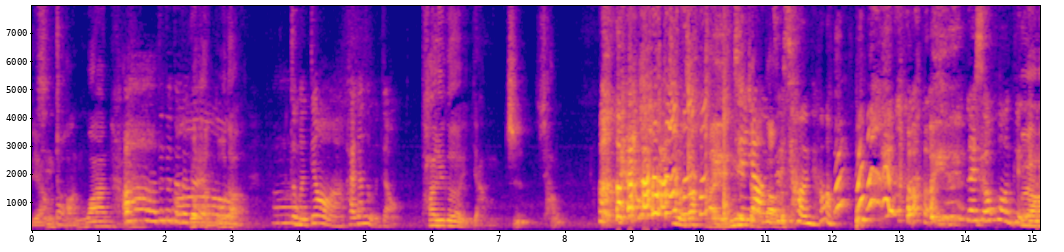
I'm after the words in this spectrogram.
粮船湾还啊，对对对对有对。很多的，啊怎么钓啊？海胆怎么钓？它有一个养殖场，基本上很容易找到的。小鸟。那收获肯定对啊，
